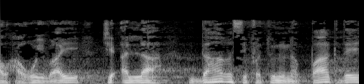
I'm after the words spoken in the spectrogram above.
او هغه وایي چې الله دا صفاتونو نه پاک دی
